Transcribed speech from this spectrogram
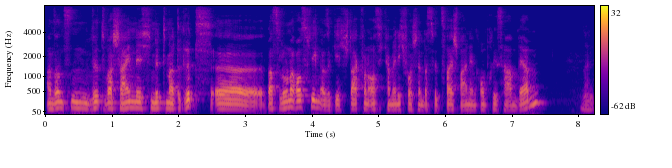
ansonsten wird wahrscheinlich mit Madrid äh, Barcelona rausfliegen. Also gehe ich stark von aus. Ich kann mir nicht vorstellen, dass wir zwei Spanien Grand Prix haben werden. Nein.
